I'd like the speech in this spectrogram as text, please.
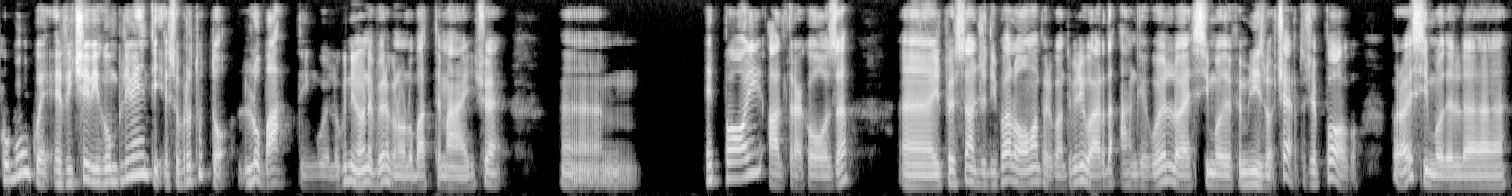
comunque ricevi i complimenti e soprattutto lo batte in quello, quindi non è vero che non lo batte mai. Cioè, ehm, e poi, altra cosa, eh, il personaggio di Paloma, per quanto mi riguarda, anche quello è simbolo del femminismo. Certo, c'è poco, però è simbolo del,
